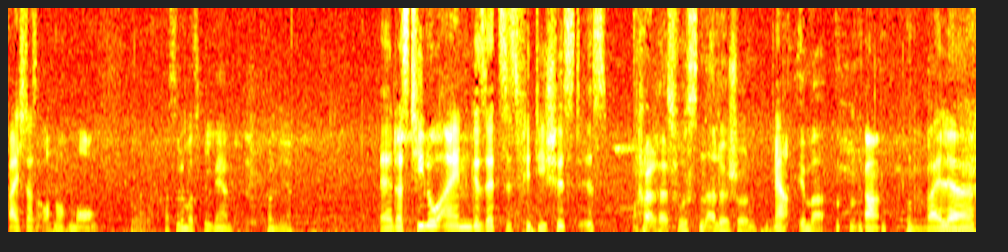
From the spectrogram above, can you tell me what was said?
reicht das auch noch morgen. Hast du denn was gelernt von ihr? Äh, dass Thilo ein Gesetzesfetischist ist, Ja, Das wussten alle schon. Ja. Immer. ja, weil, er,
